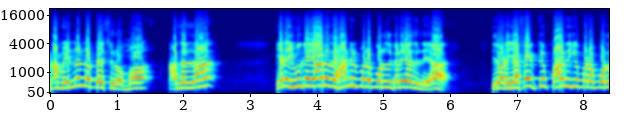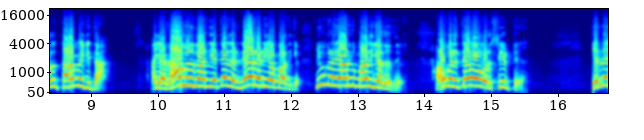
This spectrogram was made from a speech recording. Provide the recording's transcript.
நம்ம என்னென்ன பேசுகிறோமோ அதெல்லாம் ஏன்னா இவங்க யாரும் அதை ஹேண்டில் பண்ண போகிறது கிடையாது இல்லையா? இதோட எஃபெக்ட் பாதிக்கப்பட போகிறது தலைமைக்கு தான் ஐயா ராகுல் காந்தியை அதை நேரடியாக பாதிக்கும். இவங்களை யாருக்கும் பாதிக்காது அது அவங்களுக்கு தேவை ஒரு சீட்டு என்ன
